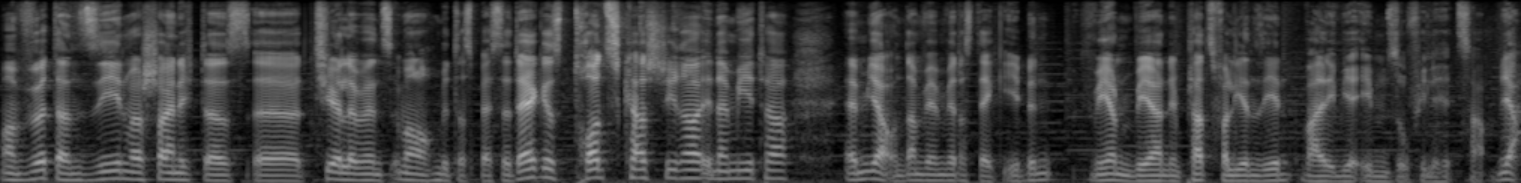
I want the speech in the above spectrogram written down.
Man wird dann sehen wahrscheinlich, dass äh, Tier Elements immer noch mit das beste Deck ist, trotz Kashira in der Meta. Ähm, ja, und dann werden wir das Deck eben, werden wir den Platz verlieren sehen, weil wir eben so viele Hits haben. Ja,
